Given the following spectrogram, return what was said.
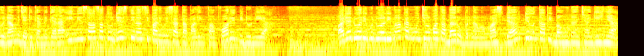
guna menjadikan negara ini salah satu destinasi pariwisata paling favorit di dunia. Pada 2025 akan muncul kota baru bernama Masdar dilengkapi bangunan canggihnya,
